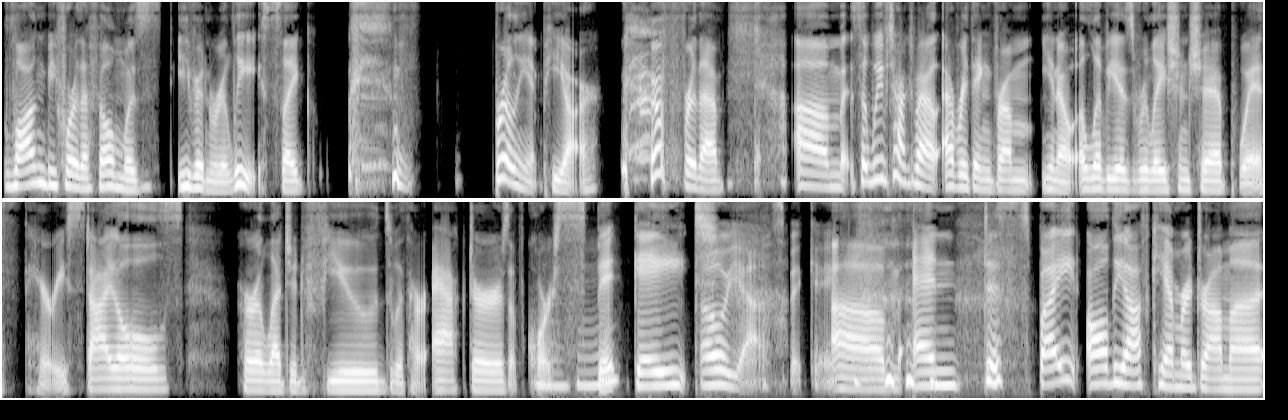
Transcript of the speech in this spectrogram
long before the film was even released. Like, brilliant PR for them. Um, so we've talked about everything from you know Olivia's relationship with Harry Styles, her alleged feuds with her actors, of course, Mhm. Spitgate. oh, yeah. Spitgate. Um, and despite all the off-camera drama,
